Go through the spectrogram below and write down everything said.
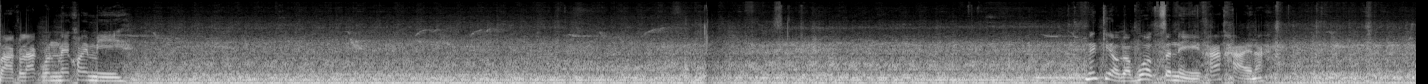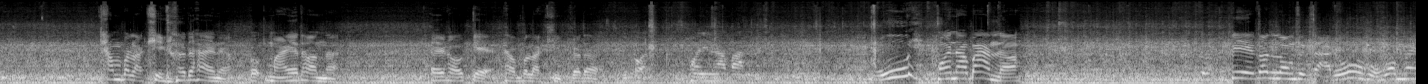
ฝากรักมันไม่ค่อยมี ไม่เกี่ยวกับพวกเสน่ห์ค้าขายนะทำประหลักขิกก็ได้เนี่ยไม้ท่อนน่ะให้เขาแกะทำประหลักขิกก็ได้เดี๋ยวก่อนห้อยหน้าบ้านอุ้ยห้อยหน้าบ้านเหรอพี่ก็ลองศึกษาดูผมก็ไม่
